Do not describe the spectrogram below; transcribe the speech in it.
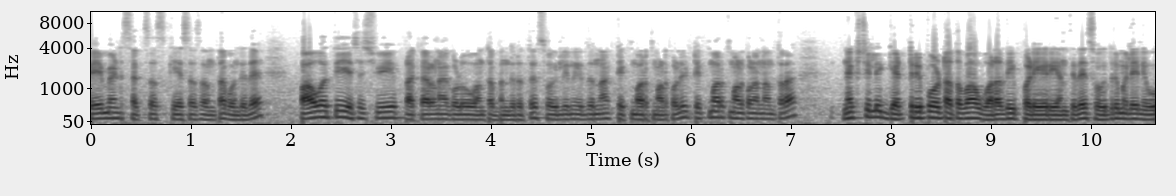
ಪೇಮೆಂಟ್ ಸಕ್ಸಸ್ ಕೇಸಸ್ ಅಂತ ಬಂದಿದೆ. ಪಾವತಿ ಯಶಸ್ವಿ ಪ್ರಕರಣಗಳು ಅಂತ ಬಂದಿರುತ್ತೆ. ಸೊ ಇಲ್ಲಿ ಇದನ್ನ ಟಿಕ್ ಮಾರ್ಕ್ ಮಾಡ್ಕೊಳ್ಳಿ. ಟಿಕ್ ಮಾರ್ಕ್ ಮಾಡ್ಕೊಂಡ ನಂತರ ನೆಕ್ಸ್ಟ್ ಇಲ್ಲಿ ಗೆಟ್ ರಿಪೋರ್ಟ್ ಅಥವಾ ವರದಿ ಪಡೆಯಿರಿ ಅಂತಿದೆ. ಸೊ ಇದ್ರ ಮೇಲೆ ನೀವು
